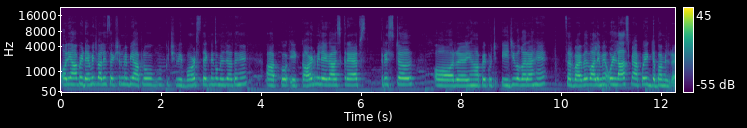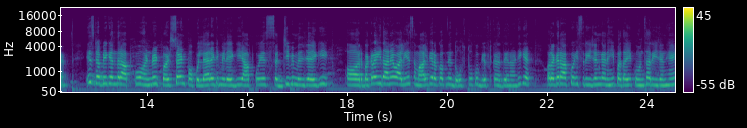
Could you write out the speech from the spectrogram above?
और यहाँ पे डैमेज वाले सेक्शन में भी आप लोगों को कुछ रिवॉर्ड्स देखने को मिल जाते हैं। आपको एक कार्ड मिलेगा स्क्रैप्स क्रिस्टल और यहाँ पे कुछ एजी वगैरह हैं। सर्वाइवल वाले में और लास्ट में आपको एक डब्बा मिल रहा है। इस डब्बे के अंदर आपको हंड्रेड परसेंट पॉपुलैरिटी मिलेगी, आपको ये सज्जी भी मिल जाएगी और बकरा ईद आने वाली है, संभाल के रखो अपने दोस्तों को गिफ्ट कर देना, ठीक है? और अगर आपको इस रीजन का नहीं पता, ये कौन सा रीजन है?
